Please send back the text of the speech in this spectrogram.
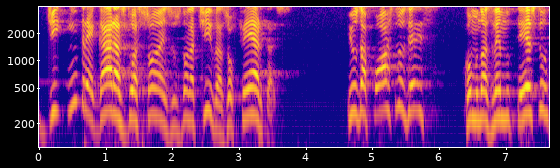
de entregar as doações, os donativos, as ofertas. E os apóstolos, eles, como nós lemos no texto,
